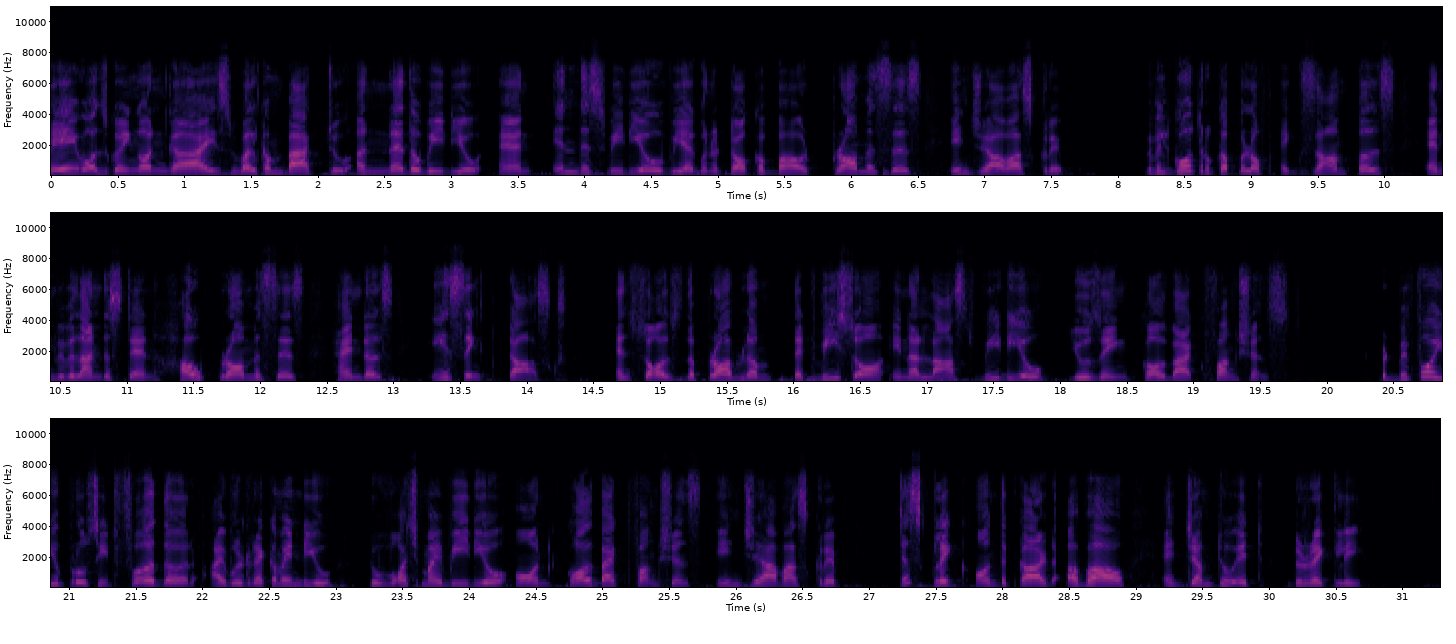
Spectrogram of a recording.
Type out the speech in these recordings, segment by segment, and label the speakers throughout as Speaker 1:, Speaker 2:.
Speaker 1: Hey, what's going on guys? Welcome back to another video and in this video we are going to talk about promises in JavaScript. We will go through a couple of examples and we will understand how promises handles async tasks and solves the problem that we saw in our last video using callback functions. But before you proceed further, I would recommend you to watch my video on callback functions in JavaScript just click on the card above and jump to it directly.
